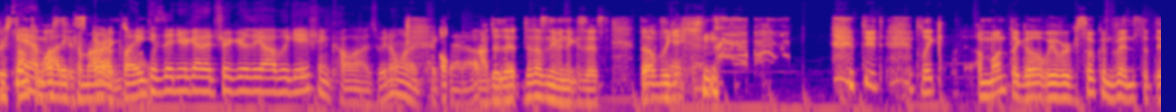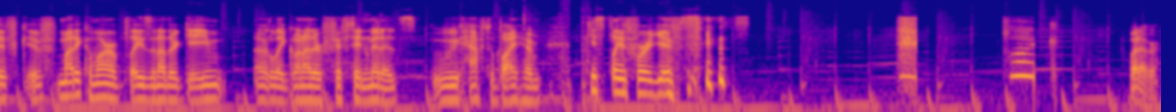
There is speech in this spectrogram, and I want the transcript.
Cristante Madi his Kamara play because then you're gonna trigger the obligation clause. We don't want to pick Oh, that no, up. that, that doesn't even exist. The obligation, dude. Like a month ago, we were so convinced that if if Mady Camara plays another game, or like another 15 minutes, we have to buy him. He's played four games since. Fuck. Whatever.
